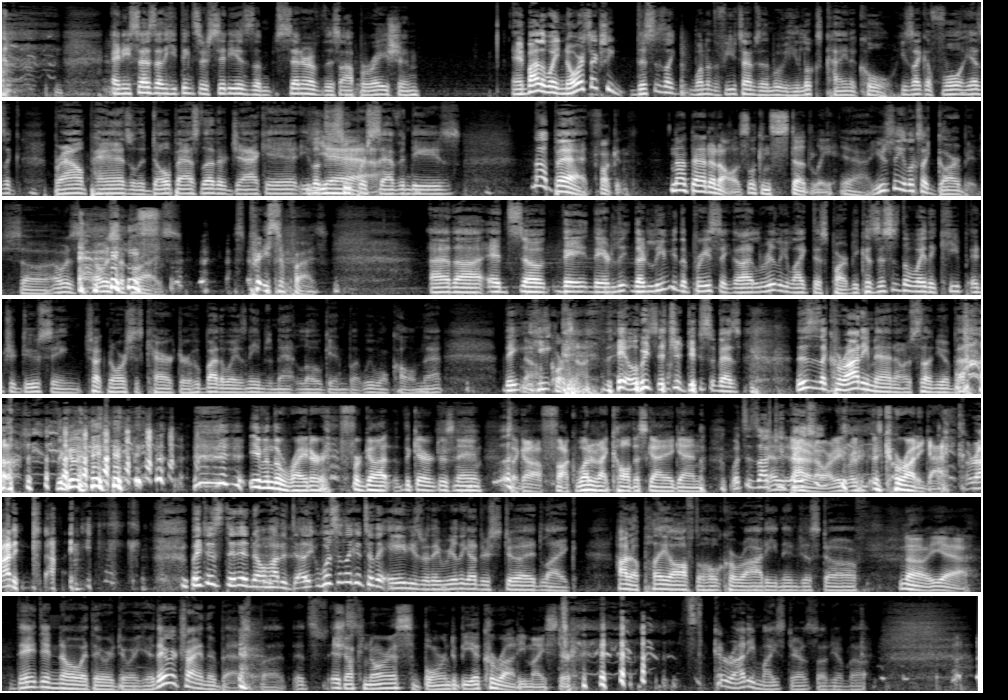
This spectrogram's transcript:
and he says that he thinks their city is the center of this operation. And by the way, Norris actually, this is like one of the few times in the movie he looks kind of cool. He's like a full, he has like brown pants with a dope ass leather jacket. He looks Yeah. super seventies. Not bad. Fucking not bad at all. It's looking studly. Yeah, usually he looks like garbage. So I was I was surprised. I was pretty surprised. And uh, and so they they're le- they're leaving the precinct, and I really like this part because this is the way they keep introducing Chuck Norris's character, who by the way his name's Matt Logan, but we won't call him that. They, No, of course not. They always introduce him as this is the Karate Man I was telling you about. Even the writer forgot the character's name. It's like, oh fuck, what did I call this guy again? What's his occupation? I don't know. Karate guy. karate guy. they just didn't know how to do it. wasn't like until the 80s where they really understood like how to play off the whole karate ninja stuff. No, yeah. They didn't know what they were doing here. They were trying their best, but it's it's Chuck Norris, born to be a karate meister. it's the karate meister I was telling you about.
